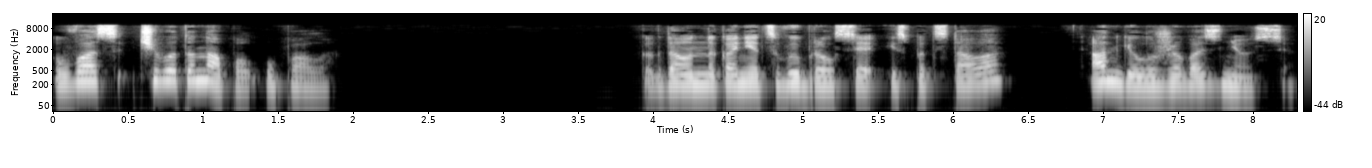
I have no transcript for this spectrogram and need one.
«У вас чего-то на пол упало». Когда он, наконец, выбрался из-под стола, ангел уже вознесся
